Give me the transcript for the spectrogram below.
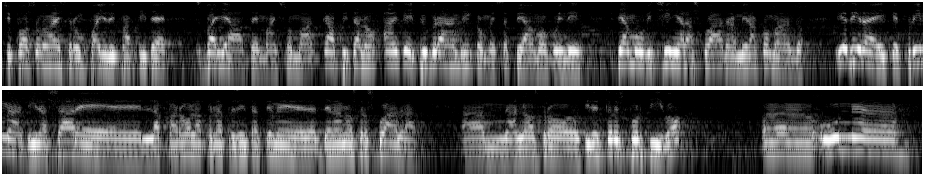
ci possono essere un paio di partite sbagliate, ma insomma capitano anche ai più grandi, come sappiamo, quindi stiamo vicini alla squadra, mi raccomando. Io direi che prima di lasciare la parola per la presentazione della nostra squadra um, al nostro direttore sportivo, uh, un, uh,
